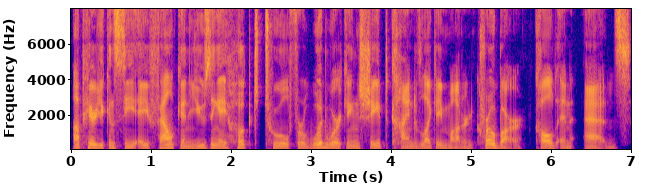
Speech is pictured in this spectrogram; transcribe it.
Up here you can see a falcon using a hooked tool for woodworking shaped kind of like a modern crowbar, called an adze.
